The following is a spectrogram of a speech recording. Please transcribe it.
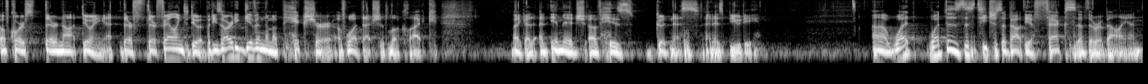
of course, they're not doing it. They're, they're failing to do it. But he's already given them a picture of what that should look like like a, an image of his goodness and his beauty. Uh, what, what does this teach us about the effects of the rebellion?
